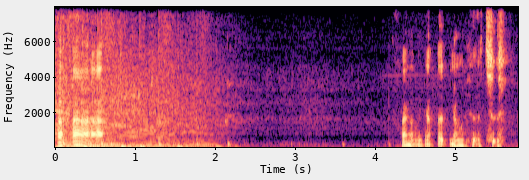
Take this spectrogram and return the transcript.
Finally got that no hit.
